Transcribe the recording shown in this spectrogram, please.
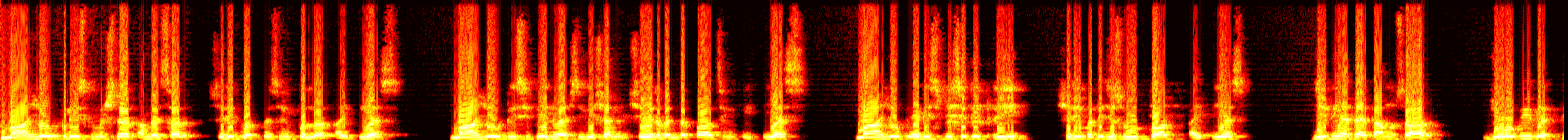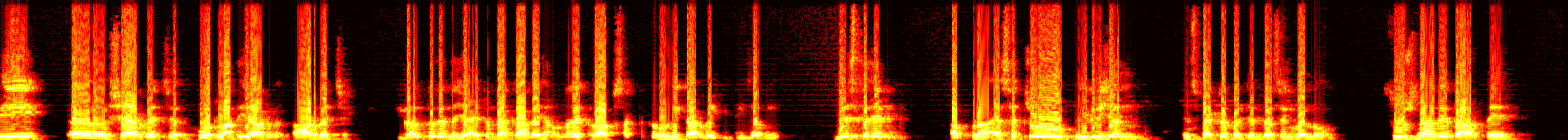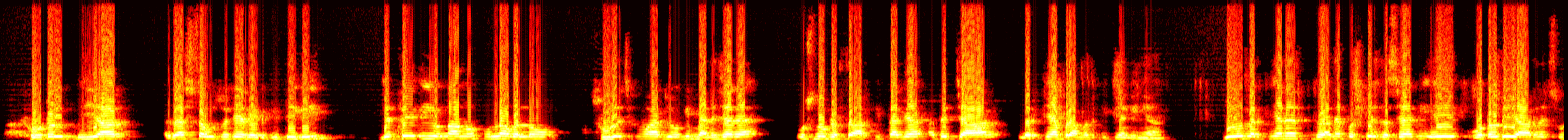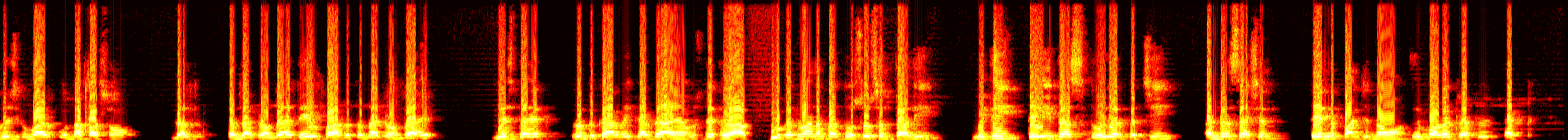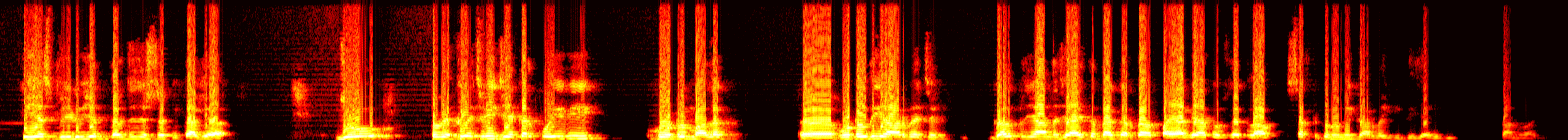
ਮਾਨਯੋਗ police commissioner Amritsar Shri Gurpreet Singh Bhullar IPS ਮਾਨਯੋਗ DCP investigation Shri Ravinderpal Singh PPS ਮਾਨਯੋਗ ADCP city 3 Shrimati Jasroop Kaur IPS ਜਿਹਦੀਆਂ ਹਦਾਇਤਾਂ ਅਨੁਸਾਰ ਜੋ ਵੀ ਵਿਅਕਤੀ ਸ਼ਹਿਰ ਵਿੱਚ ਹੋਟਲਾਂ ਦੀ ਆੜ ਆੜ ਵਿੱਚ ਗਲਤ ਅਤੇ ਨਜਾਇਜ਼ ਧੰਦਾ ਕਰ ਰਹੇ ਹਨ, ਉਹਨਾਂ ਦੇ ਖਿਲਾਫ ਸਖਤ ਕਾਨੂੰਨੀ ਕਾਰਵਾਈ ਕੀਤੀ ਜਾਵੇ। ਜਿਸ ਤਹਿਤ ਆਪਣਾ SHO B division inspector Baljinder Singh ਵੱਲੋਂ ਸੂਚਨਾ ਦੇ ਆਧਾਰ ਤੇ ਹੋਟਲ ਬੀਆਰ ਰੈਸਟ ਹਾਊਸ ਵਿਖੇ ਰੇਡ ਕੀਤੀ ਗਈ, ਜਿੱਥੇ ਕਿ ਉਹਨਾਂ ਨੂੰ, ਉਹਨਾਂ ਵੱਲੋਂ ਸੂਰਜ ਕੁਮਾਰ ਜੋ ਕਿ ਮੈਨੇਜਰ ਹੈ ਉਸ ਨੂੰ ਗ੍ਰਿਫਤਾਰ ਕੀਤਾ ਗਿਆ ਅਤੇ ਚਾਰ ਲੜਕੀਆਂ ਬਰਾਮਦ ਕੀਤੀਆਂ ਗਈਆਂ। ਜੋ ਲੜਕੀਆਂ ਨੇ ਦੌਰਾਨੇ ਪੁੱਛਗਿੱਛ ਦੱਸਿਆ ਕਿ ਇਹ ਹੋਟਲ ਦੀ ਯਾਰ ਵਿੱਚ ਸੂਰਜ ਕੁਮਾਰ ਉਹਨਾਂ ਪਾਸੋਂ ਗਲਤ ਧੰਦਾ ਕਰਾਉਂਦਾ ਹੈ, ਦੇਹ ਵਪਾਰ ਦਾ ਧੰਦਾ ਕਰਾਉਂਦਾ ਹੈ। ਜਿਸ ਤਹਿਤ ਤੁਰੰਤ ਕਾਰਵਾਈ ਕਰਦਾ ਆਇਆ ਉਸ ਦੇ ਖਿਲਾਫ ਮੁਕੱਦਮਾ ਨੰਬਰ 247 ਮਿਤੀ 23/10/2025 under section 359 immoral traffic act PSB division ਦਰਜ ਰਜਿਸਟਰ ਕੀਤਾ ਗਿਆ। ਜੋ ਭਵਿੱਖ ਵਿੱਚ ਵੀ ਜੇਕਰ ਕੋਈ ਵੀ ਹੋਟਲ ਮਾਲਕ ਹੋਟਲ ਦੀ ਆੜ ਵਿੱਚ ਗਲਤ ਜਾਂ ਨਜਾਇਜ਼ ਧੰਦਾ ਕਰਦਾ, ਪਾਇਆ ਗਿਆ ਤਾਂ ਉਸ ਦੇ ਖਿਲਾਫ ਸਖਤ ਕਾਨੂੰਨੀ ਕਾਰਵਾਈ ਕੀਤੀ ਜਾਵੇਗੀ ਧੰਨਵਾਦ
